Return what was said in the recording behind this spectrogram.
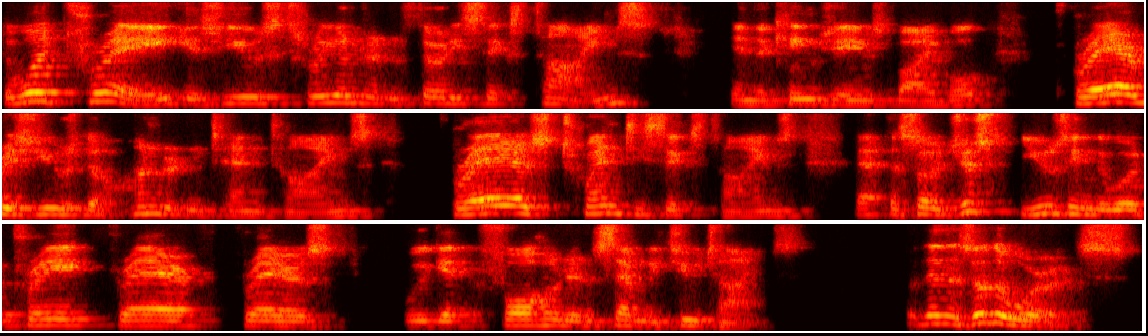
the word pray is used 336 times in the King James Bible. Prayer is used 110 times prayers 26 times. Uh, so just using the word pray, prayer, prayers, we get 472 times. But then there's other words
